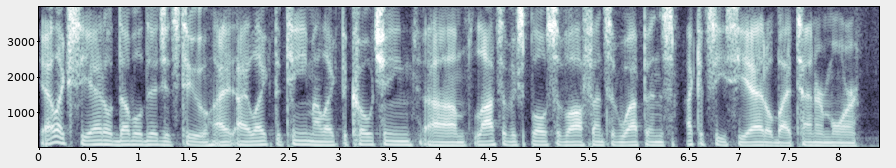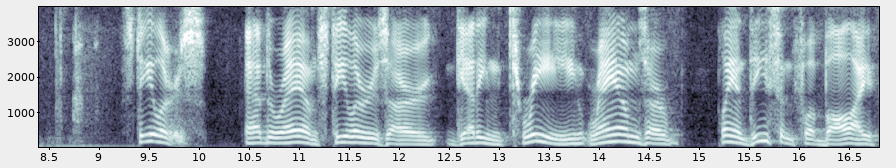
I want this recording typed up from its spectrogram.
Yeah, I like Seattle double digits too. I, I like the team. I like the coaching. Um, lots of explosive offensive weapons. I could see Seattle by 10 or more. Steelers at the Rams. Steelers are getting three. Rams are playing decent football. I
